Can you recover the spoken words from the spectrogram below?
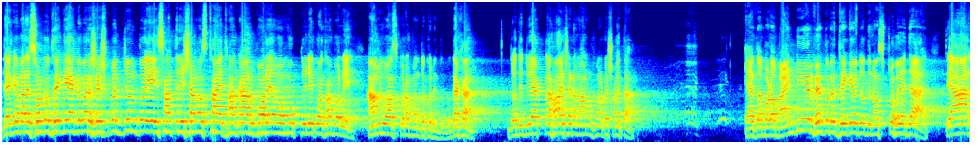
যে একেবারে ছোট থেকে একেবারে শেষ পর্যন্ত এই ছাত্রী সংস্থায় থাকার পরে ও মুখ তুলে কথা বলে, আমি ওয়াজ করা বন্ধ করে দেবো। দেখান, যদি দু একটা হয়, সেটা মানুষ নটে শয়তান। এত বড় বাইন্ডিং এর ভেতরে থেকেও যদি নষ্ট হয়ে যায়, তে আর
